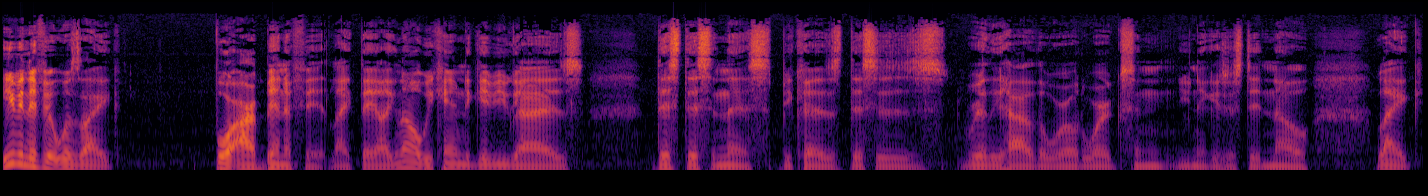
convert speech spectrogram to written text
Even if it was like for our benefit, like they like, no, we came to give you guys this, this, and this because this is really how the world works, and you niggas just didn't know. Like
